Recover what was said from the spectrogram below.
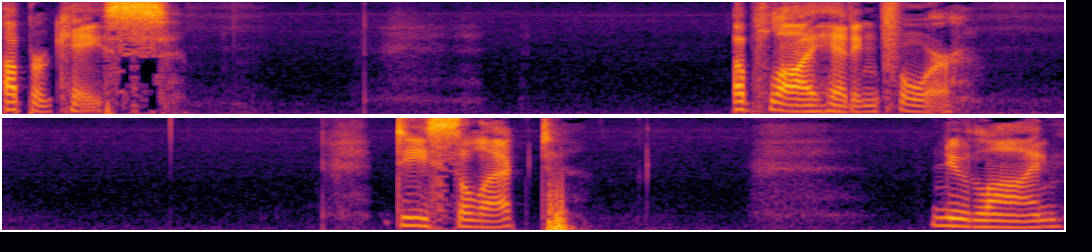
Uppercase. Apply heading 4. Deselect New Line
